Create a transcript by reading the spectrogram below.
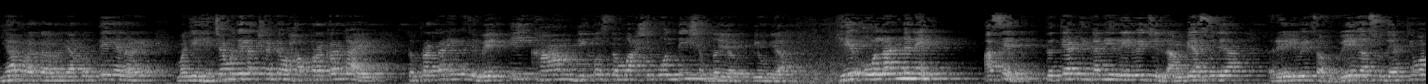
ह्या प्रकारामध्ये आपण ते घेणार आहे. म्हणजे ह्याच्यामध्ये लक्षात ठेवा हा प्रकार काय तर प्रकार म्हणजे व्यक्ती खांब दीपस्तंभ असे कोणतेही शब्द येऊ द्या. हे ओलांडणे. असेल तर त्या ठिकाणी रेल्वेची लांबी असू द्या रेल्वेचा वेग असू द्या किंवा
